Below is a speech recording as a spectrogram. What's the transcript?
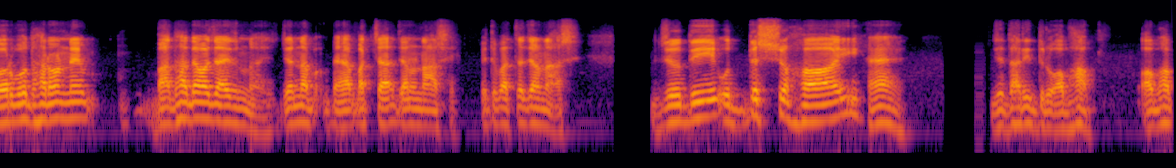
গর্ভধারণে বাধা দেওয়া যায় নয়, যেন না বাচ্চা যেন না আসে। পেটে বাচ্চা যেন না আসে। যদি উদ্দেশ্য হয় হ্যাঁ যে দারিদ্র অভাব অভাব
